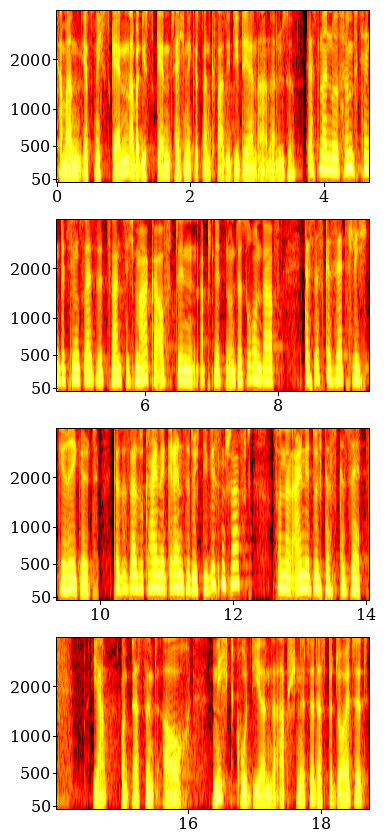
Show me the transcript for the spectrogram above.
Kann man jetzt nicht scannen, aber die Scan-Technik ist dann quasi die DNA-Analyse. Dass man nur 15 bzw. 20 Marker auf den Abschnitten untersuchen darf, das ist gesetzlich geregelt. Das ist also keine Grenze durch die Wissenschaft, sondern eine durch das Gesetz. Ja, und das sind auch nicht kodierende Abschnitte. Das bedeutet,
